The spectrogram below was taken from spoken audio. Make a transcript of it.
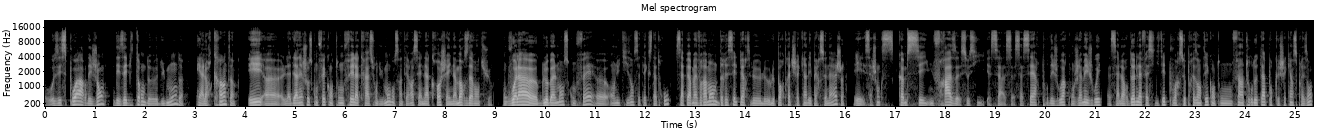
aux espoirs des gens, des habitants du monde, et à leurs craintes, et euh, la dernière chose qu'on fait quand on fait la création du monde, on s'intéresse à une accroche, à une amorce d'aventure. Donc voilà euh, globalement ce qu'on fait euh, en utilisant ces textes à trous. Ça permet vraiment de dresser le, portrait de chacun des personnages. Et sachant que comme c'est une phrase, c'est aussi ça, sert pour des joueurs qui n'ont jamais joué. Ça leur donne la facilité de pouvoir se présenter quand on fait un tour de table pour que chacun se présente.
